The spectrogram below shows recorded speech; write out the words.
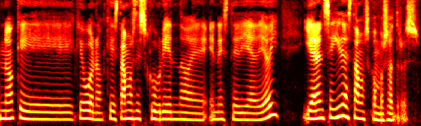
¿no? Que, que, bueno, que estamos descubriendo en, en este día de hoy. Y ahora enseguida estamos con vosotros.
